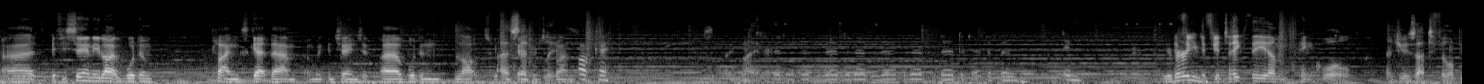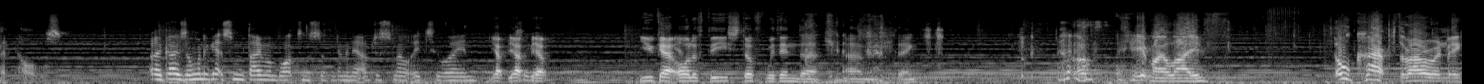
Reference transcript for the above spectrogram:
Uh, if you see any like wooden planks, get them, and we can change it. Uh, wooden logs, we I can said change them to planks. Okay. You're If very. you, if you take the um, pink wool and use that to fill up any holes, Uh, guys, I'm gonna get some diamond blocks and stuff in a minute. I've just smelted two iron. Yep, yep, So yep. You get all of the stuff within the um, thing. oh, I hate my life. Oh crap! They're arrowing me.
